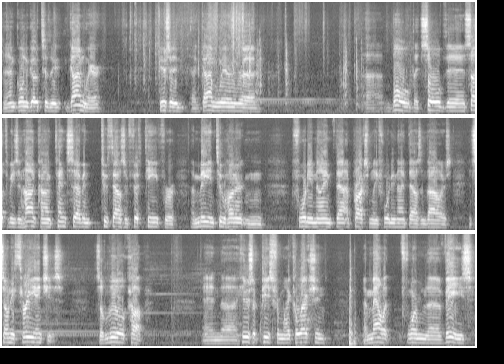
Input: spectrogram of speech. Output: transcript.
And I'm going to go to the Gonware. Here's a, a uh, uh, bowl that sold uh, Sotheby's in Hong Kong 10-7-2015 for a million two hundred and forty-nine approximately forty-nine thousand dollars. It's only three inches. It's a little cup. And uh, here's a piece from my collection, a mallet formed uh, vase.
